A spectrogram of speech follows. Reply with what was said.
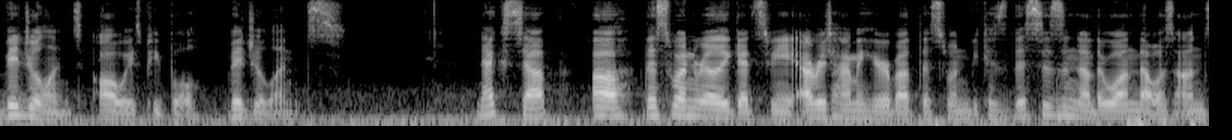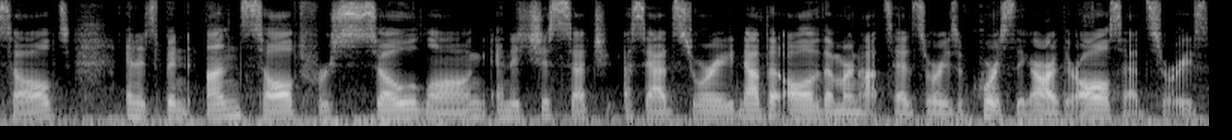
vigilance, always people, vigilance. Next up, oh, this one really gets me every time I hear about this one because this is another one that was unsolved and it's been unsolved for so long and it's just such a sad story. Not that all of them are not sad stories. Of course they are. They're all sad stories.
